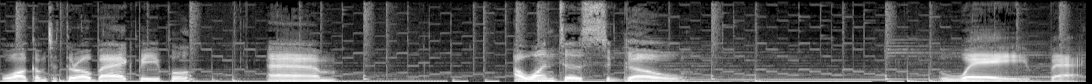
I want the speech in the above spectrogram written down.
Welcome to Throwback, people. Um, I want us to go way back.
